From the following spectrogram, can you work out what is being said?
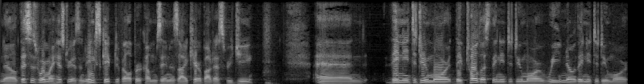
Now, this is where my history as an Inkscape developer comes in, as I care about SVG. and they need to do more. They've told us they need to do more. We know they need to do more.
